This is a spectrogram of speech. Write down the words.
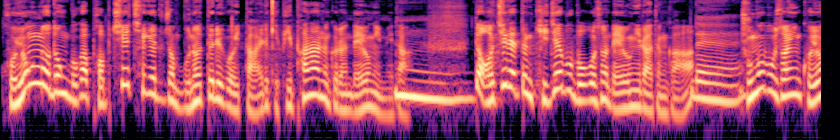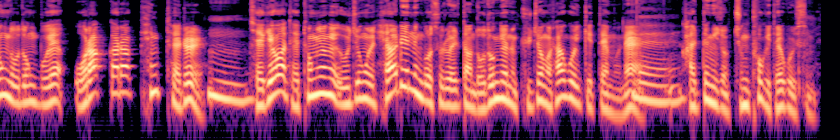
고용노동부가 법치의 체계를 좀 무너뜨리고 있다 이렇게 비판하는 그런 내용입니다. 음. 근데 어찌됐든 기재부 보고서 내용이라든가 네. 주무부서인 고용노동부의 오락가락 행태를 음. 재계와 대통령의 의중을 헤아리는 것으로 일단 노동계는 규정을 하고 있기 때문에 네. 갈등이 좀 증폭이 되고 있습니다.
